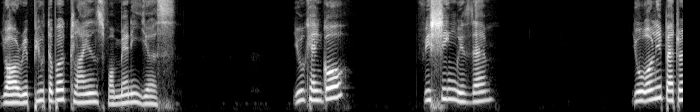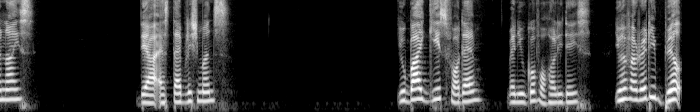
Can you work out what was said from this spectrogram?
your reputable clients for many years. You can go fishing with them. You only patronize their establishments. You buy gifts for them when you go for holidays. You have already built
